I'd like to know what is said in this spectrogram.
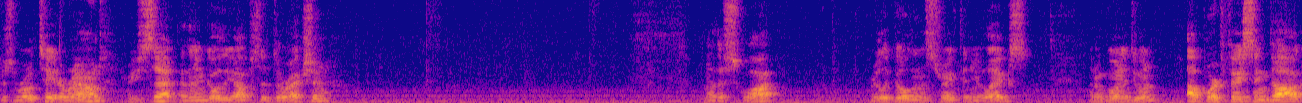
just rotate around, reset, and then go the opposite direction. Another squat really building the strength in your legs. And I'm going to do an upward facing dog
